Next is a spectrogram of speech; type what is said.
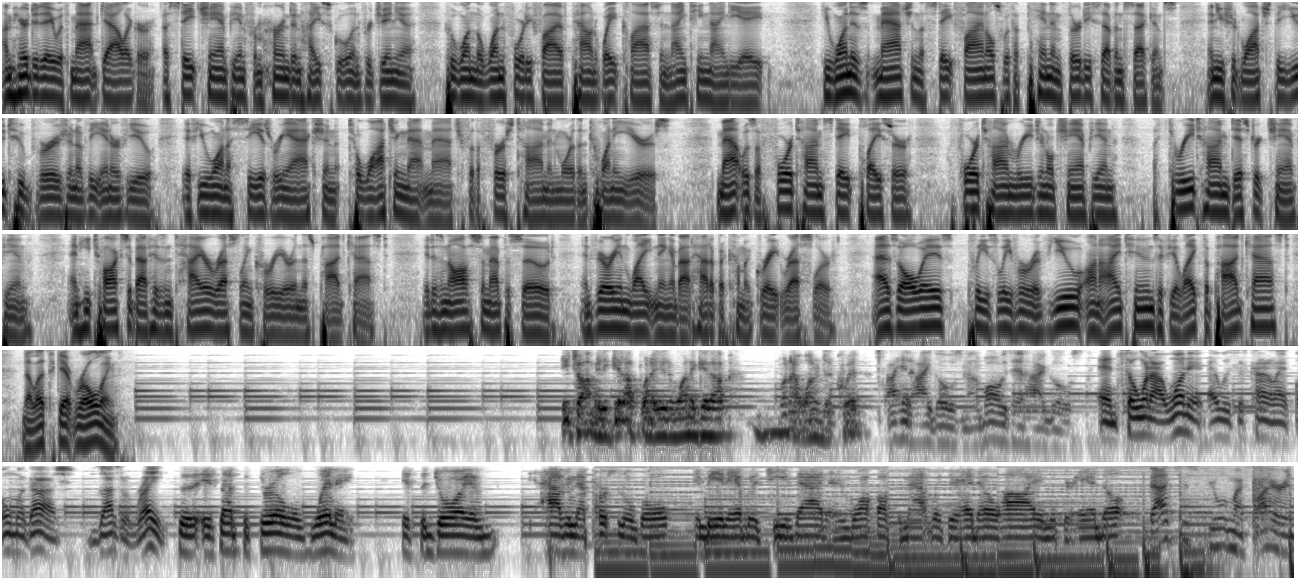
I'm here today with Matt Gallagher, a state champion from Herndon High School in Virginia, who won the 145 pound weight class in 1998. He won his match in the state finals with a pin in 37 seconds, and you should watch the YouTube version of the interview if you want to see his reaction to watching that match for the first time in more than 20 years. Matt was a four time state placer, four time regional champion, a three time district champion, and he talks about his entire wrestling career in this podcast. It is an awesome episode and very enlightening about how to become a great wrestler. As always, please leave a review on iTunes if you like the podcast. Now let's get rolling. He taught me to get up when I didn't want to get up, when I wanted to quit. I had high goals, man. I've always had high goals. And so when I won it, I was just kind of like, oh my gosh, you guys are right. It's not the thrill of winning, it's the joy of having that personal goal and being able to achieve that and walk off the mat with your head held high and with your hand up. That just fueled my fire. And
